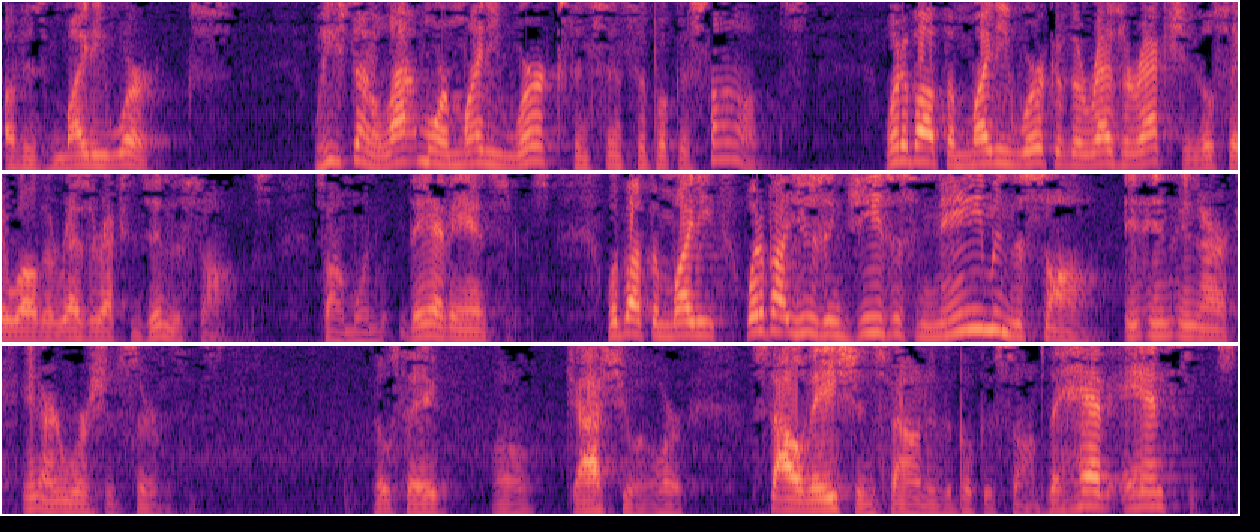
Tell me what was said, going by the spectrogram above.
of His mighty works. Well, He's done a lot more mighty works than since the book of Psalms. What about the mighty work of the resurrection? They'll say, well, the resurrection's in the Psalms. Psalm 1. They have answers. What about the mighty, what about using Jesus' name in the psalm, in, in, in, our, in our worship services? They'll say, well, Joshua, or salvation's found in the book of Psalms. They have answers.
